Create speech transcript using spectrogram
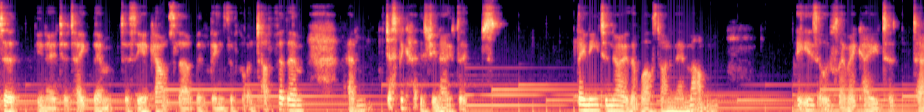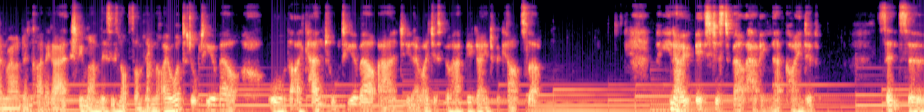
to, you know, to take them to see a counsellor when things have gotten tough for them. Um, just because, you know, they need to know that whilst I'm their mum, it is also okay to turn around and kind of go, actually, mum, this is not something that I want to talk to you about or that I can talk to you about. And, you know, I just feel happier going to a counsellor. But, you know, it's just about having that kind of sense of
